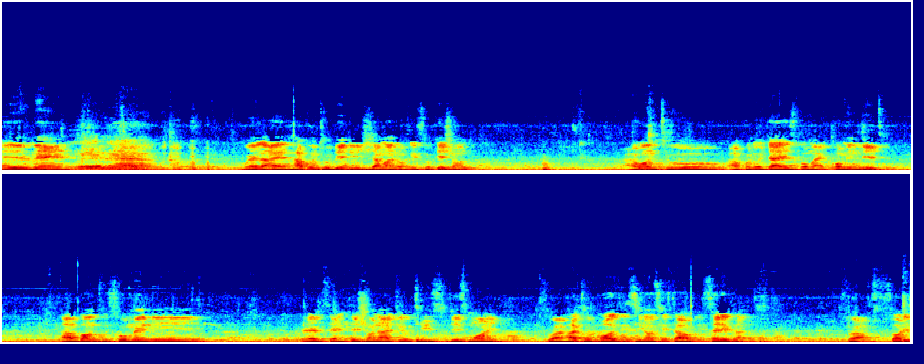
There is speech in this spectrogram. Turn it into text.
Amen. Well, I happen to be the chairman of this occasion. I want to apologize for my coming late. I've gone to so many representational duties this morning. So I had to call the senior sister of the celebrants. So I'm sorry.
